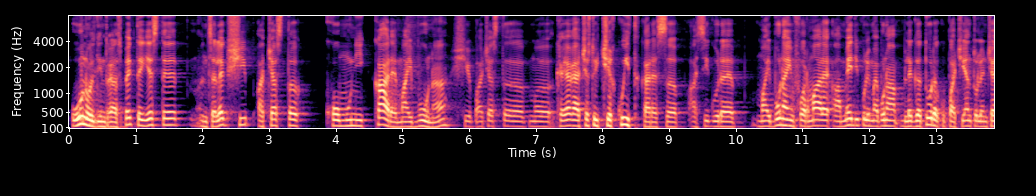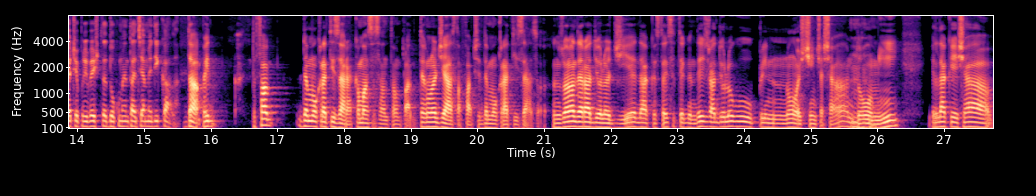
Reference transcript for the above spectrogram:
unul dintre aspecte este, înțeleg, și această comunicare mai bună și această, crearea acestui circuit care să asigure mai bună informare a medicului, mai bună legătură cu pacientul în ceea ce privește documentația medicală. Da, păi, de fapt, democratizarea, cam asta s-a întâmplat. Tehnologia asta face, democratizează. În zona de radiologie, dacă stai să te gândești, radiologul prin 95 așa, în mm-hmm. 2000, el dacă ieșea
